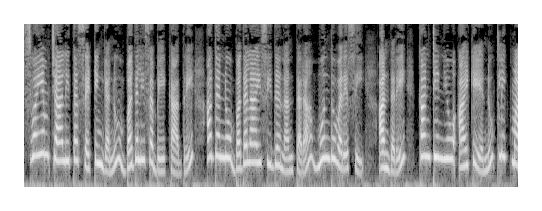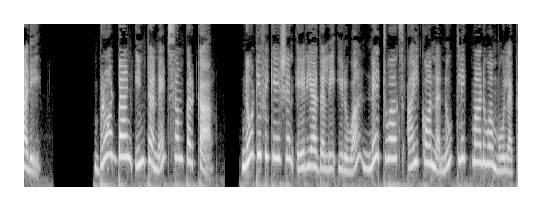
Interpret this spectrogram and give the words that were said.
ಸ್ವಯಂಚಾಲಿತ ಸೆಟ್ಟಿಂಗ್ ಅನ್ನು ಬದಲಿಸಬೇಕಾದ್ರೆ ಅದನ್ನು ಬದಲಾಯಿಸಿದ ನಂತರ ಮುಂದುವರೆಸಿ, ಅಂದರೆ ಕಂಟಿನ್ಯೂ ಆಯ್ಕೆಯನ್ನು ಕ್ಲಿಕ್ ಮಾಡಿ. ಬ್ರಾಡ್ಬ್ಯಾಂಡ್ ಇಂಟರ್ನೆಟ್ ಸಂಪರ್ಕ. ನೋಟಿಫಿಕೇಶನ್ ಏರಿಯಾದಲ್ಲಿ ಇರುವ ನೆಟ್ವರ್ಕ್ಸ್ ಐಕಾನ್ ಅನ್ನು ಕ್ಲಿಕ್ ಮಾಡುವ ಮೂಲಕ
